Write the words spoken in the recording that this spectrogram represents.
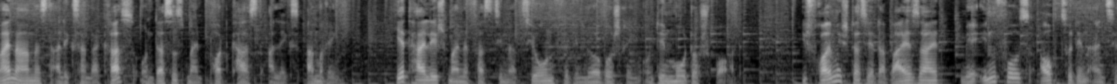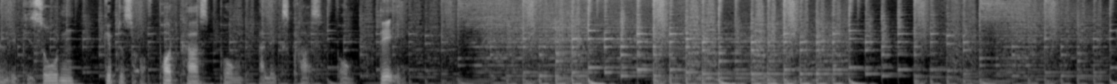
Mein Name ist Alexander Krass und das ist mein Podcast Alex am Ring. Hier teile ich meine Faszination für den Nürburgring und den Motorsport. Ich freue mich, dass ihr dabei seid. Mehr Infos auch zu den einzelnen Episoden gibt es auf podcast.alexkrass.de.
